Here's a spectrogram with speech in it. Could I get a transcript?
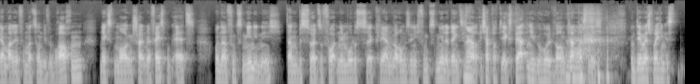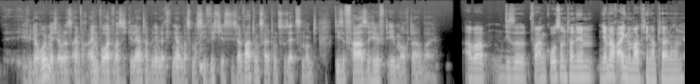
wir haben alle Informationen, die wir brauchen, nächsten Morgen schalten wir Facebook-Ads und dann funktionieren die nicht, dann bist du halt sofort in dem Modus zu erklären, warum sie nicht funktionieren. Da denkt sich, ja. ich habe doch die Experten hier geholt, warum klappt ja. das nicht? Und dementsprechend ist, ich wiederhole mich, aber das ist einfach ein Wort, was ich gelernt habe in den letzten Jahren, was massiv wichtig ist, diese Erwartungshaltung zu setzen und diese Phase hilft eben auch dabei aber diese vor allem große Unternehmen, die haben ja auch eigene Marketingabteilungen. Ja.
